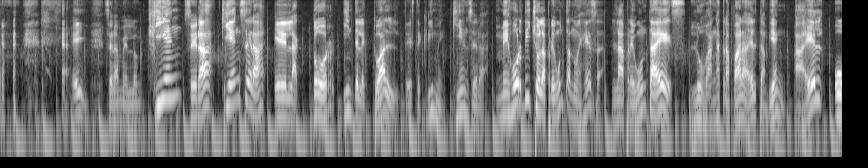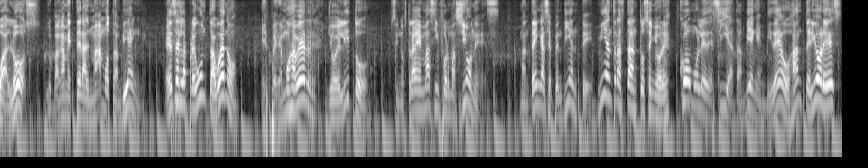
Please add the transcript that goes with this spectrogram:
Ey, será melón. ¿Quién será? ¿Quién será el actor intelectual de este crimen? ¿Quién será? Mejor dicho, la pregunta no es esa. La pregunta es, ¿lo van a atrapar a él también? ¿A él o a los? ¿Lo van a meter al mamo también? Esa es la pregunta. Bueno, esperemos a ver, Joelito, si nos trae más informaciones. Manténgase pendiente. Mientras tanto, señores, como le decía también en videos anteriores,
